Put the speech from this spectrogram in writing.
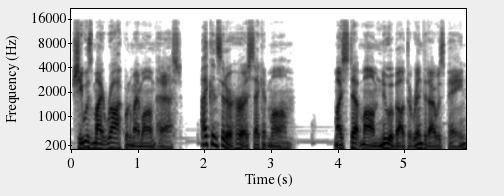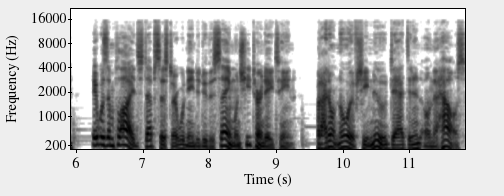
She was my rock when my mom passed. I consider her a second mom. My stepmom knew about the rent that I was paying. It was implied stepsister would need to do the same when she turned 18, but I don't know if she knew dad didn't own the house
